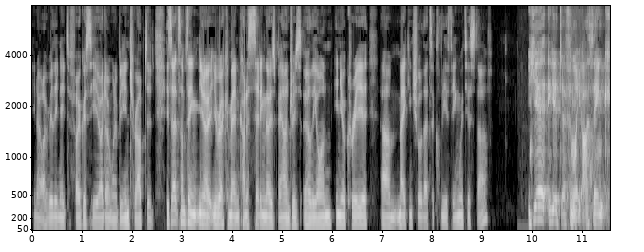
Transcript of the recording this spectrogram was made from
you know, I really need to focus here. I don't want to be interrupted. Is that something you know you recommend kind of setting those boundaries early on in your career, um, making sure that's a clear thing with your staff? Yeah, yeah, definitely. I think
